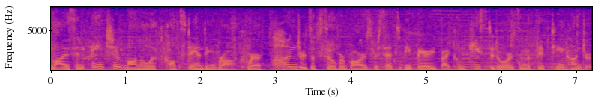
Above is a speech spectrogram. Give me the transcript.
lies an ancient monolith called Standing Rock, where hundreds of silver bars were said to be buried by conquistadors in the 1500s.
